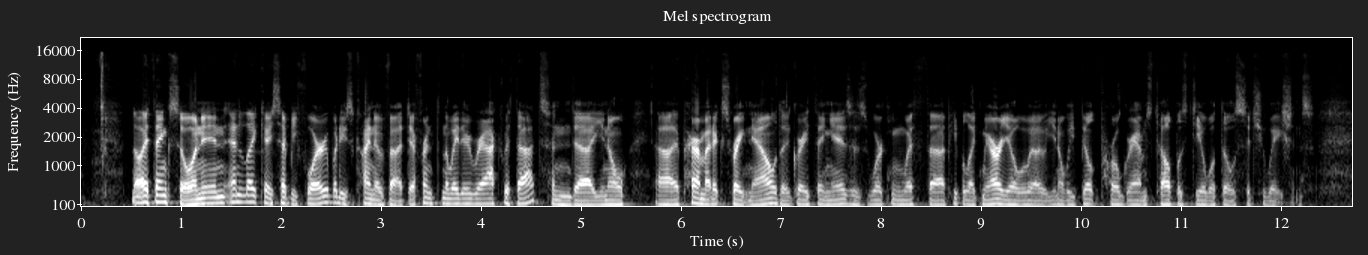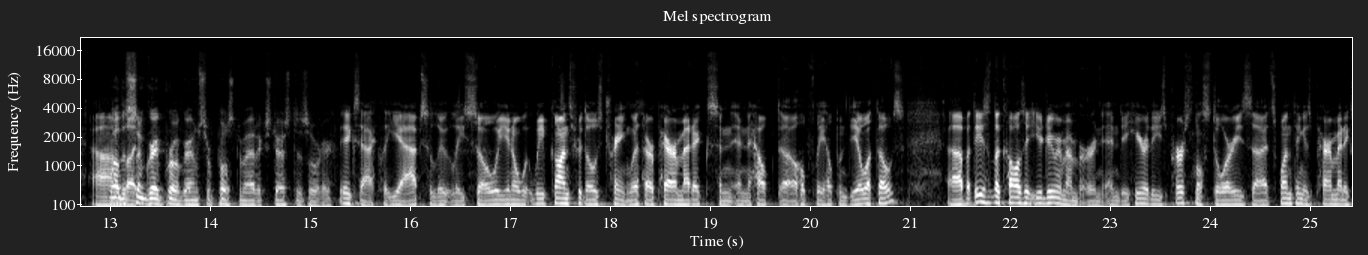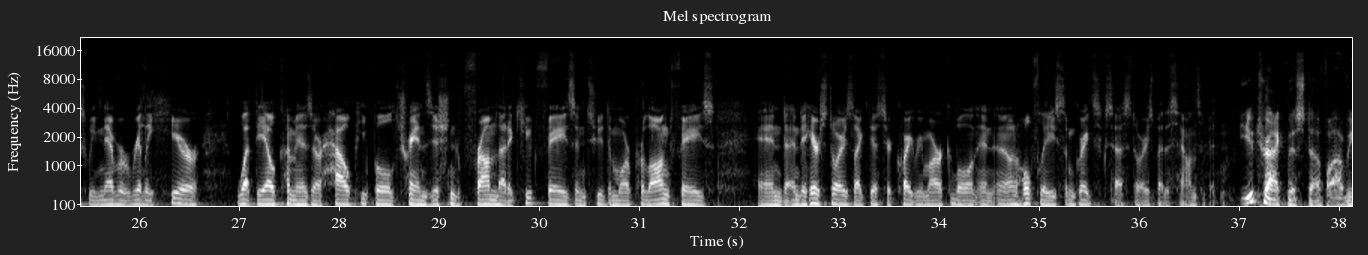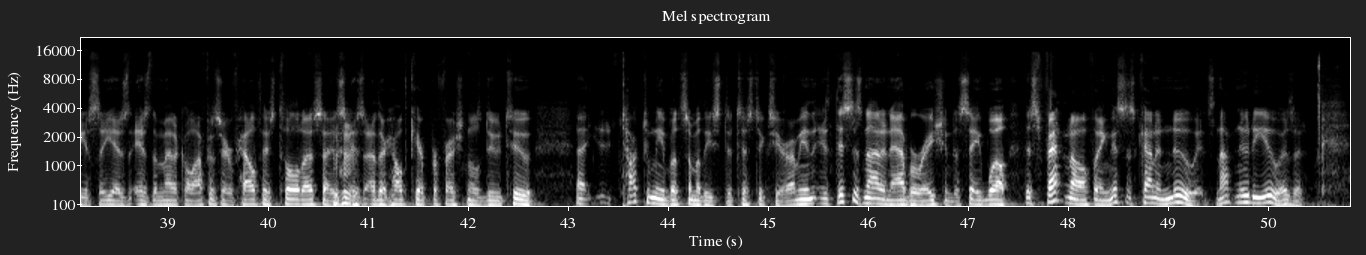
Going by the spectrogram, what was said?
No, I think so, and and, and like I said before, everybody's kind of uh, different in the way they react with that. And uh, you know, uh, paramedics right now, the great thing is, is working with uh, people like Mario. Uh, you know, we built programs to help us deal with those situations. Um, well, there's some great programs for post-traumatic stress disorder. Exactly. Yeah, absolutely. So you know we've gone through those training with our paramedics and, and helped uh, hopefully help them deal with those. Uh, but these are the calls that you do remember, and, and to hear these personal stories, uh, it's one thing as paramedics we never really hear what the outcome is or how people transitioned from that acute phase into the more prolonged phase And, and to hear stories like this are quite remarkable and, and, and hopefully some great success stories by the sounds of it. You track this stuff, obviously, as, as the medical officer of health has told us, as, as other healthcare professionals do too. Uh, talk to me about some of these statistics here. I mean, if this is not an aberration to say, well, this fentanyl thing, this is kind of new. It's not new to you, is it?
